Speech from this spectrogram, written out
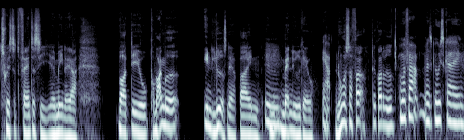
Twisted Fantasy, øh, mener jeg. Hvor det jo på mange måder egentlig lyder sådan her, bare en, mm. en mandlig udgave. Ja. Men hun var så før, det er godt at vide. Hun var før. Man skal huske at uh,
